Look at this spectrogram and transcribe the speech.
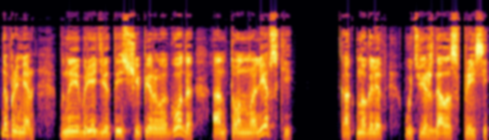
Например, в ноябре 2001 года Антон Малевский, как много лет утверждалось в прессе,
